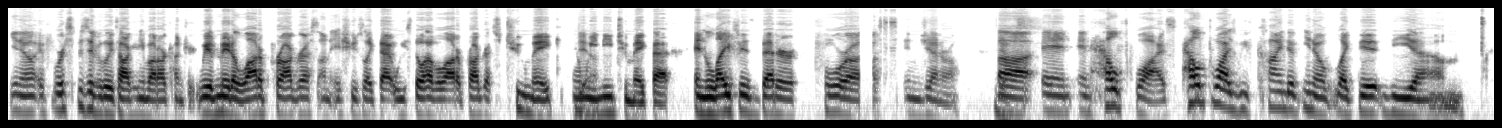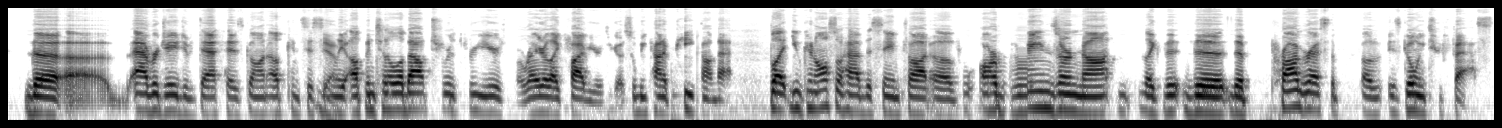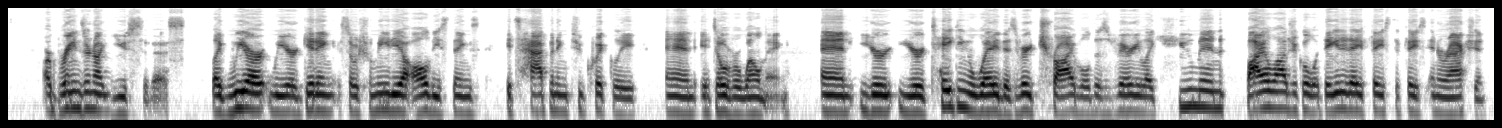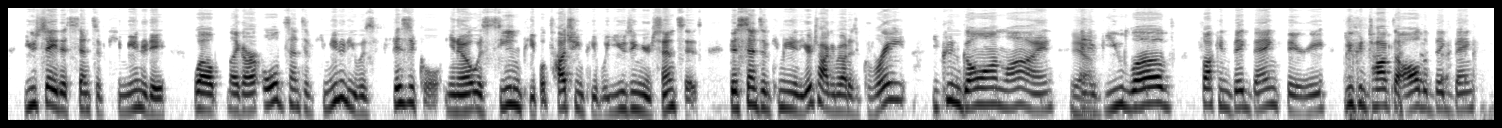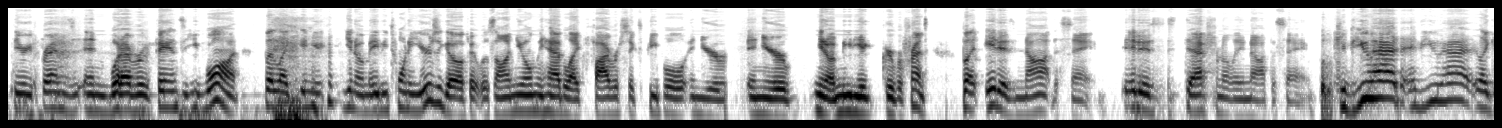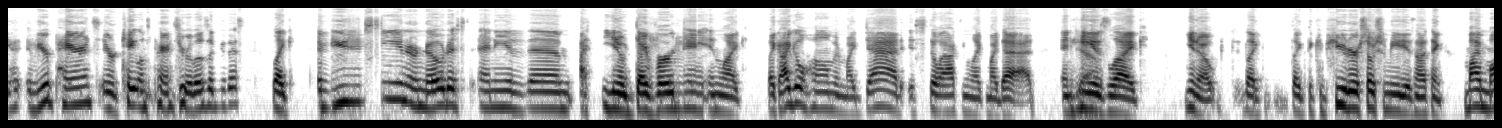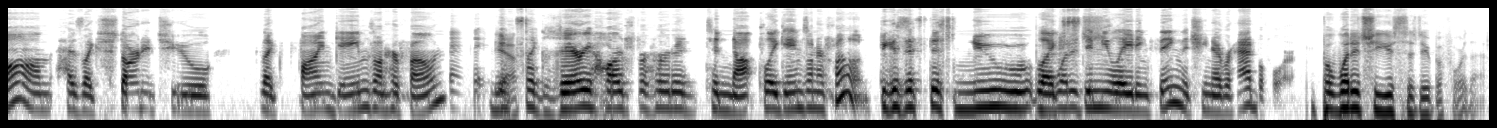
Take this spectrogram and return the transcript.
You know, if we're specifically talking about our country, we have made a lot of progress on issues like that. We still have a lot of progress to make, and we need to make that. And life is better for us in general. Uh, and and health wise, health wise, we've kind of you know like the the um, the uh, average age of death has gone up consistently up until about two or three years ago, right, or like five years ago. So we kind of peaked on that. but you can also have the same thought of our brains are not like the the the progress of is going too fast. Our brains are not used to this. Like we are we are getting social media, all these things. It's happening too quickly, and it's overwhelming. And you're you're taking away this very tribal, this very like human, biological, day to day, face to face interaction. You say this sense of community well, like our old sense of community was physical. You know, it was seeing people, touching people, using your senses. This sense of community you're talking about is great. You can go online, yeah. and if you love fucking Big Bang Theory, you can talk to all the Big Bang Theory friends and whatever fans that you want. But like in your, you know, maybe 20 years ago, if it was on, you only had like five or six people in your in your you know immediate group of friends. But it is not the same it is definitely not the same. Like If you had, have you had, like, if your parents or Caitlin's parents who are listening to this, like, have you seen or noticed any of them, you know, diverging in like, like I go home and my dad is still acting like my dad, and he yeah. is like, you know, like, like the computer, social media is not a thing. My mom has like started to like find games on her phone. Yeah. It's like very hard for her to to not play games on her phone because it's this new like stimulating she... thing that she never had before. But what did she used to do before that?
